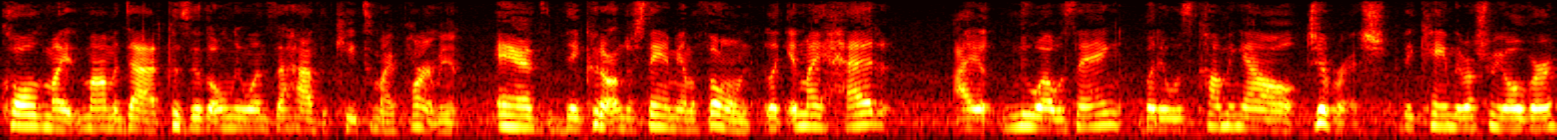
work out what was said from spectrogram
called my mom and dad because they're the only ones that have the key to my apartment and they couldn't understand me on the phone. Like in my head, I knew what I was saying, but it was coming out gibberish. They came, they rushed me over.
